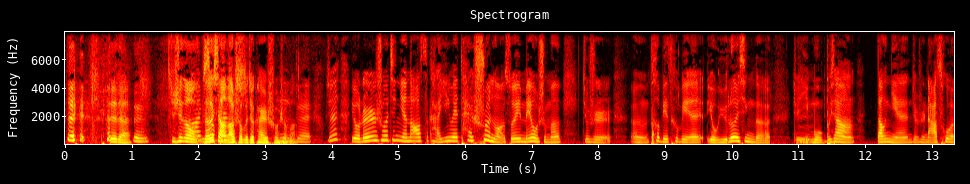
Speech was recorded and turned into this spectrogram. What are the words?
对对的，对。就是那种能想到什么就开始说什么。嗯。对，我觉得有的人说今年的奥斯卡因为太顺了，所以没有什么就是嗯特别特别有娱乐性的这一嗯幕，不像当年就是拿错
